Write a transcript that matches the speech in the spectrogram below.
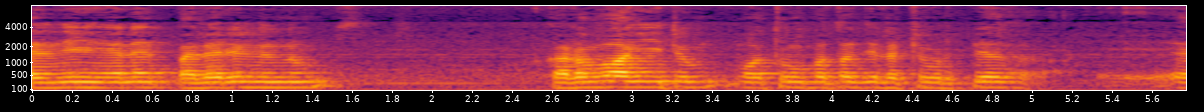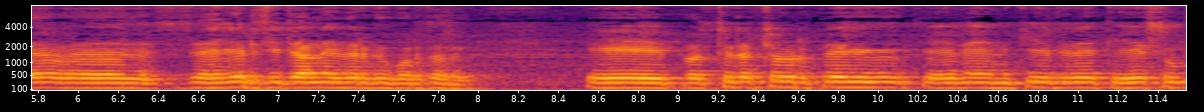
എന്നീ ഇങ്ങനെ പലരിൽ നിന്നും കടം വാങ്ങിയിട്ടും പത്ത് മുപ്പത്തഞ്ച് ലക്ഷം ഉറുപ്പ്യ ശേഖരിച്ചിട്ടാണ് ഇവർക്ക് കൊടുത്തത്. ഈ പത്ത് ലക്ഷം ഉറുപ്പ്യ എനിക്കെതിരെ കേസും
